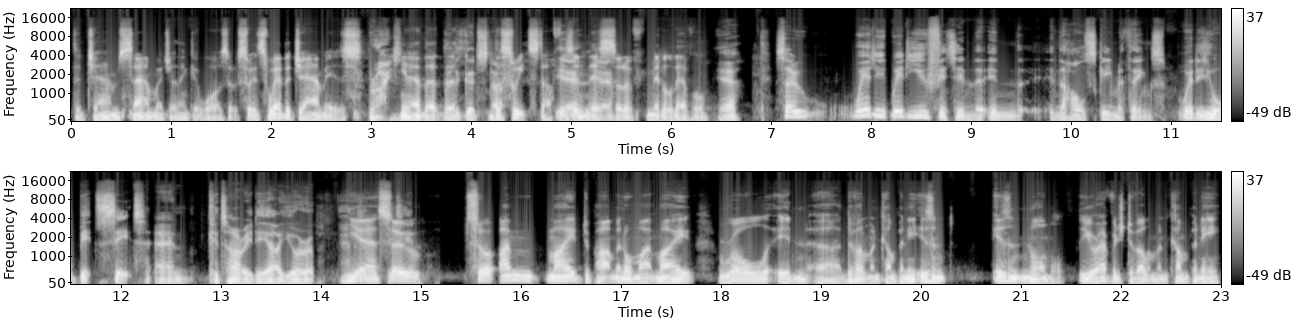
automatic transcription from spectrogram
The jam sandwich, I think it was. So it's where the jam is. Right. You know, the, the, the good stuff. the sweet stuff is in this yeah. sort of middle level. Yeah. So where do where do you fit in the in the, in the whole scheme of things? Where does your bit sit? And Qatari Diar Europe. How does it yeah. So, in? So I'm my department or my my role in uh, development company isn't isn't normal. Your average development company,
